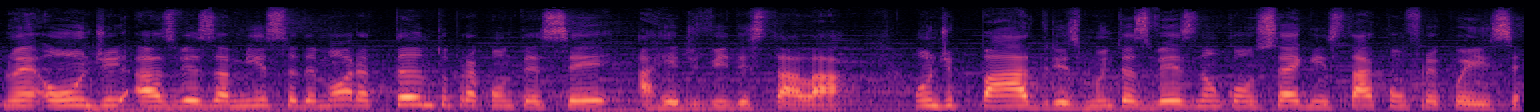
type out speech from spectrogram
não é? onde às vezes a missa demora tanto para acontecer, a Rede Vida está lá. Onde padres muitas vezes não conseguem estar com frequência.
